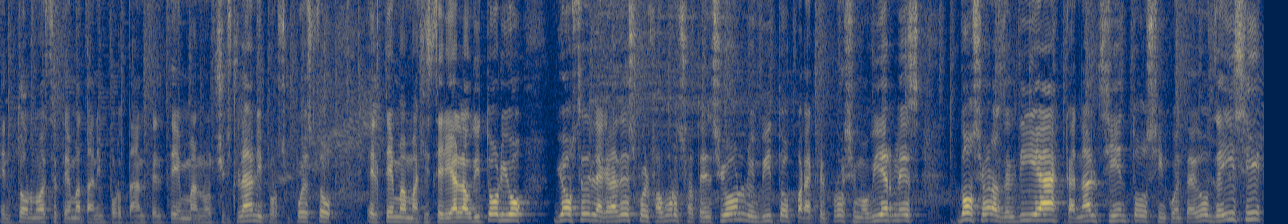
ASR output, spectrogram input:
en torno a este tema tan importante, el tema Nochixtlán y por supuesto el tema magisterial auditorio. Yo a ustedes le agradezco el favor de su atención, lo invito para que el próximo viernes, 12 horas del día, canal 152 de Easy,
